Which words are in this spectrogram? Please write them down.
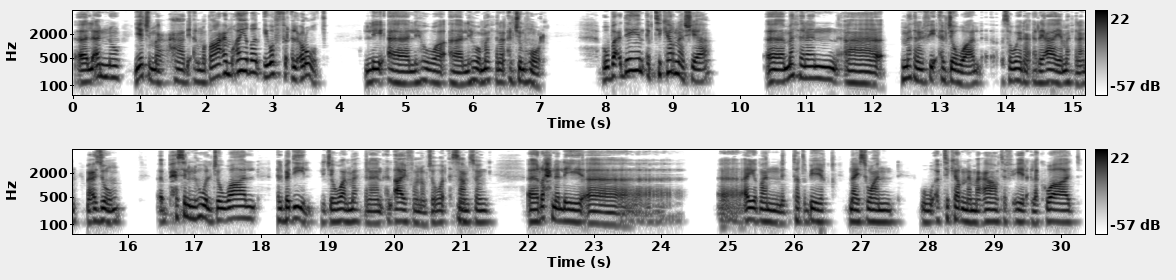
لأنه يجمع هذه المطاعم وأيضا يوفر العروض آه، اللي هو آه، اللي هو مثلا الجمهور. وبعدين ابتكرنا أشياء آه، مثلا آه، مثلا في الجوال سوينا الرعاية مثلا مع زوم بحيث إنه هو الجوال البديل لجوال مثلا الايفون أو جوال السامسونج آه، رحنا ل آه، آه، أيضا تطبيق Nice One وابتكرنا معاه تفعيل الأكواد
